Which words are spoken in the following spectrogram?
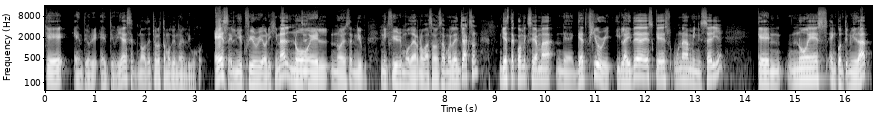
que en teoría, en teoría es, no, de hecho lo estamos viendo en el dibujo, es el Nick Fury original, no, el, no es el Nick Fury moderno basado en Samuel L. Jackson, y este cómic se llama eh, Get Fury, y la idea es que es una miniserie, que no es en continuidad,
